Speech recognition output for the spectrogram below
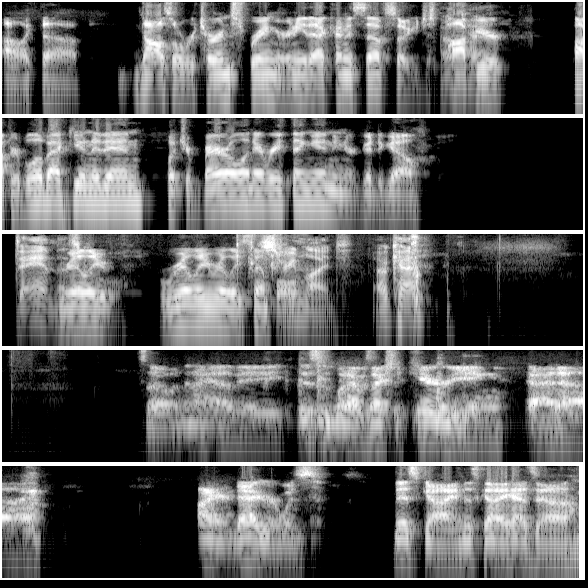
uh like the nozzle return spring or any of that kind of stuff. So you just pop Okay. your pop your blowback unit in, put your barrel and everything in, and you're good to go. Damn, that's Really cool. Really, really simple. Streamlined. Okay. So and then I have a this is what I was actually carrying at uh Iron Dagger was this guy, and this guy has a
